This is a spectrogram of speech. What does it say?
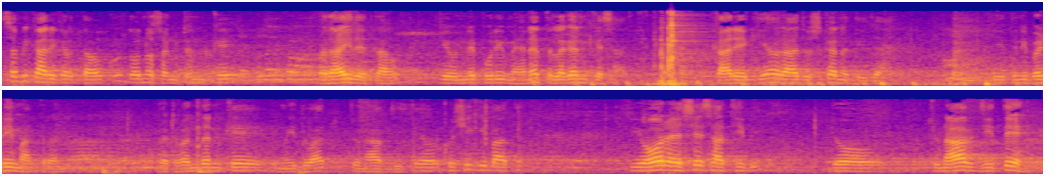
सभी कार्यकर्ताओं को दोनों संगठन के बधाई देता हूँ कि उनने पूरी मेहनत, लगन के साथ कार्य किया और आज उसका नतीजा है कि इतनी बड़ी मात्रा में गठबंधन के उम्मीदवार चुनाव जीते और खुशी की बात है कि और ऐसे साथी भी जो चुनाव जीते हैं,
